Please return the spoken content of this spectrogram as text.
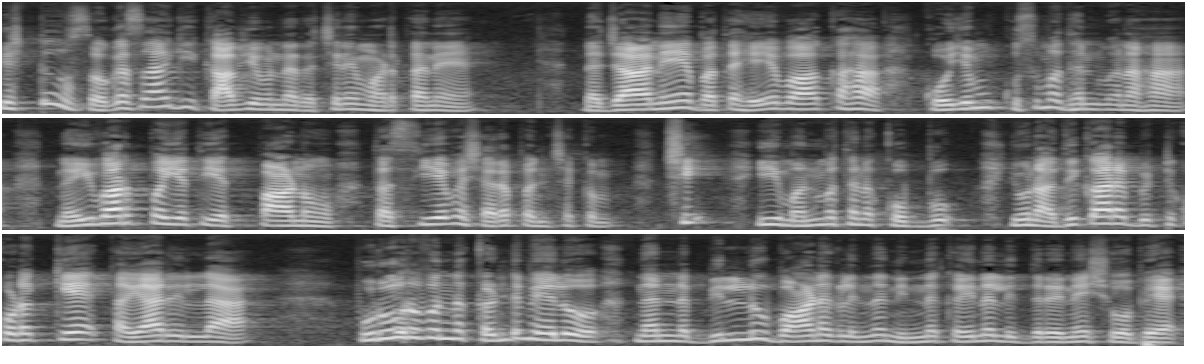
ಎಷ್ಟು ಸೊಗಸಾಗಿ ಕಾವ್ಯವನ್ನು ರಚನೆ ಮಾಡ್ತಾನೆ. ನ ಜಾನೇ ಬತ ಕೋಯಂ ಕುಸುಮಧನ್ವನಃ, ನೈವಾರ್ಪಯತಿ ಯತ್ಪಾಣು ತಸ್ಯೇವ ಶರಪಂಚಕಂ. ಛಿ, ಈ ಮನ್ಮಥನ ಕೊಬ್ಬು, ಇವನ ಅಧಿಕಾರ ಬಿಟ್ಟುಕೊಡೋಕ್ಕೆ ತಯಾರಿಲ್ಲ. ಪುರೂರವನ್ನು ಕಂಡ ಮೇಲೂ ನನ್ನ ಬಿಲ್ಲು ಬಾಣಗಳಿಂದ ನಿನ್ನ ಕೈನಲ್ಲಿದ್ದರೇ ಶೋಭೆ.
